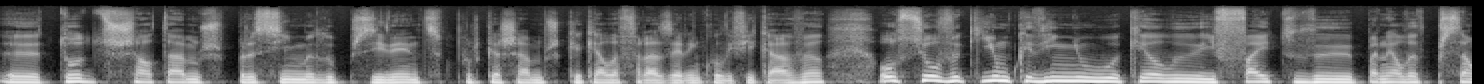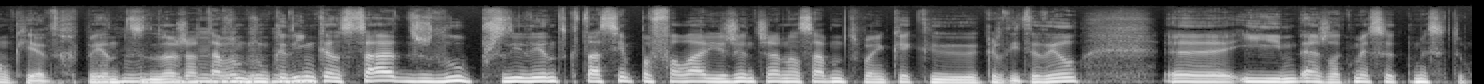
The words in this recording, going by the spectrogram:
uh, todos saltarmos para cima do presidente porque achámos que aquela frase era inqualificável, ou se houve aqui um bocadinho aquele efeito de panela de pressão, que é de repente uhum, nós já estávamos um bocadinho cansados do presidente que está sempre a falar e a gente já não sabe muito bem o que é que acredita dele. Uh, e Angela, começa, começa tu.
